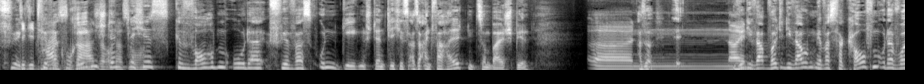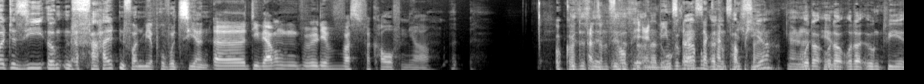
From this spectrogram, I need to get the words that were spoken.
Für, für was Digitalcourage oder so. Gegenständliches geworben oder für was Ungegenständliches, also ein Verhalten zum Beispiel? Äh, Also, äh, nein. die, wollte die Werbung mir was verkaufen oder wollte sie irgendein Verhalten von mir provozieren? äh, die Werbung will dir was verkaufen, ja. Oh Gott, ist es also ein VPN-Dienstleister also Papier sein. Ja, oder, ja. oder, oder irgendwie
